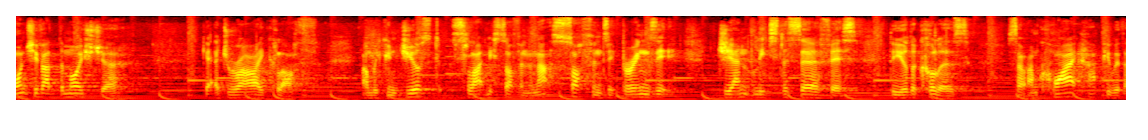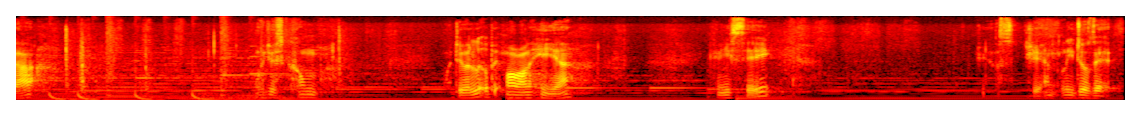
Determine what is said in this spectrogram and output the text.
once you've had the moisture, get a dry cloth and we can just slightly soften and that softens it, brings it gently to the surface, the other colours. So I'm quite happy with that. We'll just come, we'll do a little bit more on here. Can you see? Just gently does it.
